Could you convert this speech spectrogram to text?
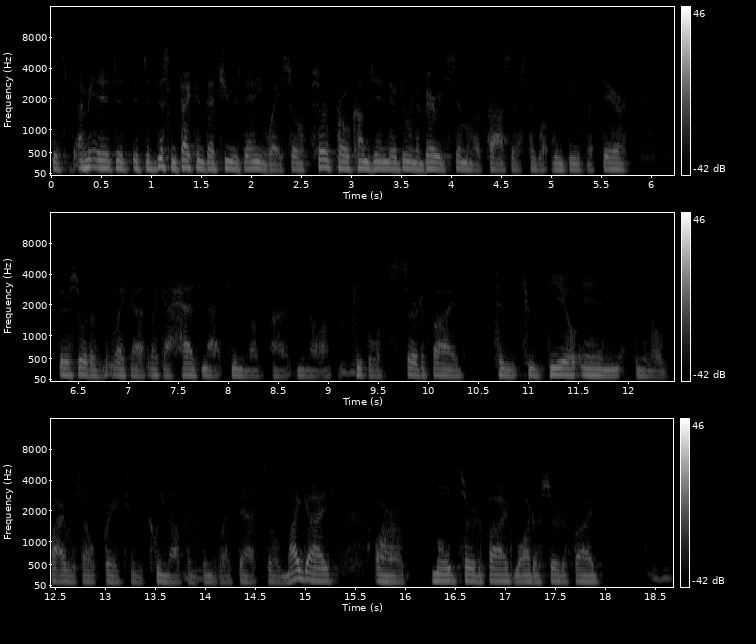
Dis- I mean, it's a, it's a disinfectant that's used anyway. So if ServPro comes in, they're doing a very similar process to what we do, but they're they're sort of like a like a hazmat team of uh, you know Mhm. people have certified to to deal in you know virus outbreaks and cleanup Mhm. and things like that. So my guys are mold certified, water certified, Mhm.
